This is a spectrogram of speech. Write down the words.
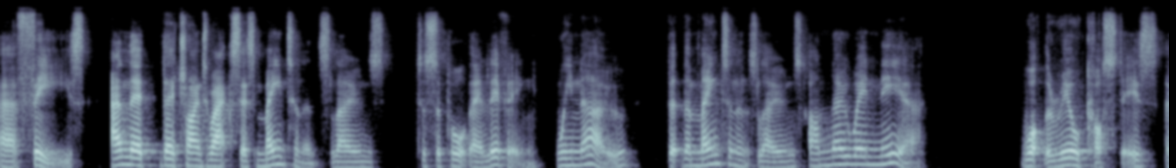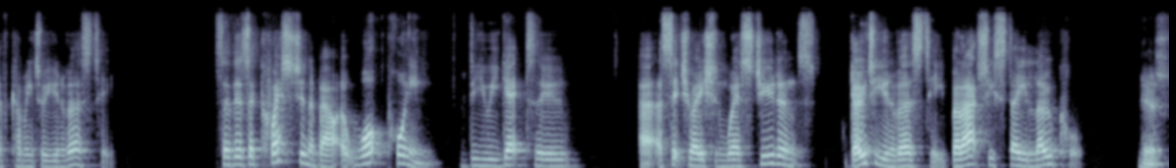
uh, fees and they're, they're trying to access maintenance loans to support their living, we know that the maintenance loans are nowhere near what the real cost is of coming to a university. So there's a question about at what point do we get to uh, a situation where students go to university but actually stay local yes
